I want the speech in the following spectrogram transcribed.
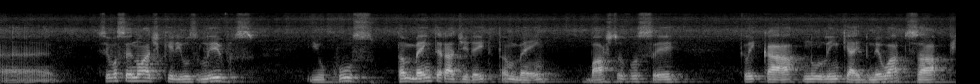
é, se você não adquirir os livros e o curso, também terá direito também. Basta você clicar no link aí do meu WhatsApp,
